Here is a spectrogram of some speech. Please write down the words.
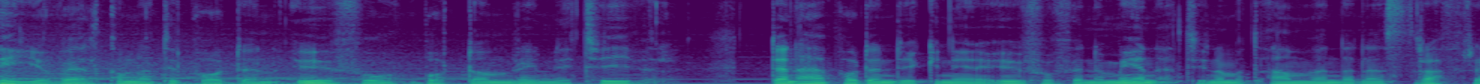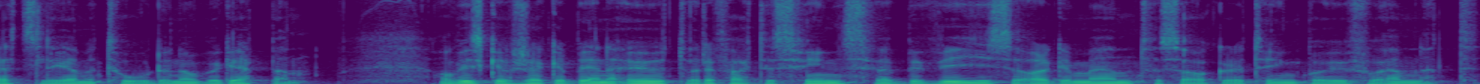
Hej och välkomna till podden UFO bortom rimligt tvivel. Den här podden dyker ner i UFO-fenomenet genom att använda den straffrättsliga metoden och begreppen. Och vi ska försöka bena ut vad det faktiskt finns för bevis och argument för saker och ting på UFO-ämnet.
